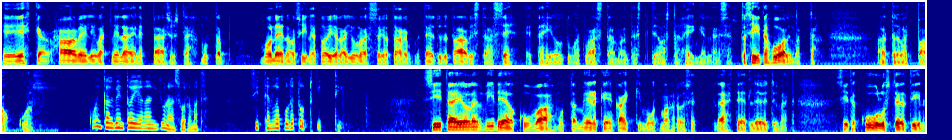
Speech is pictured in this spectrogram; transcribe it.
He ehkä haaveilivat Venäjälle pääsystä, mutta monen on siinä Toijalan junassa jo tar- täytynyt aavistaa se, että he joutuvat vastaamaan tästä teosta hengellänsä. Mutta siitä huolimatta antoivat paukkua. Kuinka hyvin Toijalan junasurmat sitten lopulta tutkittiin? Siitä ei ole videokuvaa, mutta melkein kaikki muut mahdolliset lähteet löytyvät. Siitä kuulusteltiin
